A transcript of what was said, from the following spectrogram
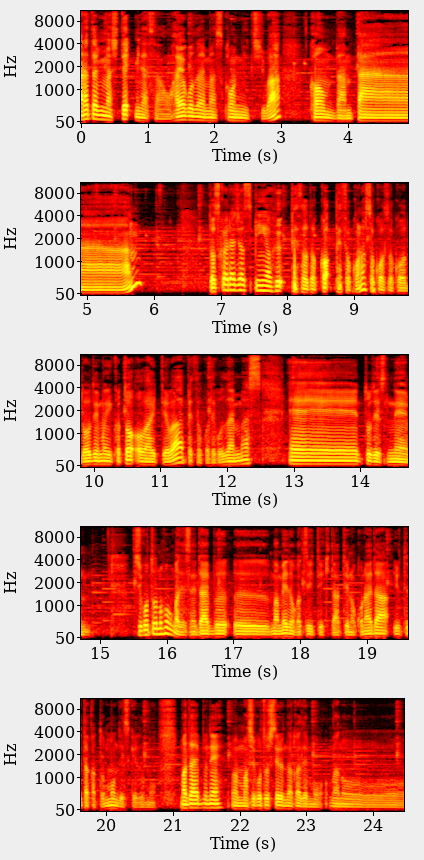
改めまして皆さんおはようございます。こんにちは。こんばんぱーん。ドスコイラジオスピンオフ、ペソドコ、ペソコのそこそこ、どうでもいいこと、お相手はペソコでございます。えー、っとですね、仕事の方がですねだいぶまあ、目処がついてきたっていうのをこの間言ってたかと思うんですけども、まあ、だいぶね、まあ、仕事してる中でも、あのー、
